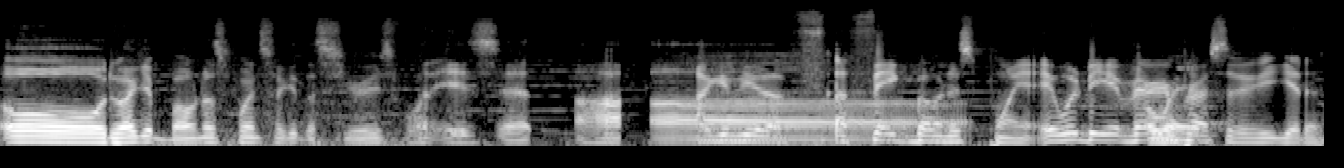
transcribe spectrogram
Oh, do I get bonus points if I get the series? What is it? Uh, I'll give you a, a fake bonus point. It would be very Oh, impressive if you get it.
